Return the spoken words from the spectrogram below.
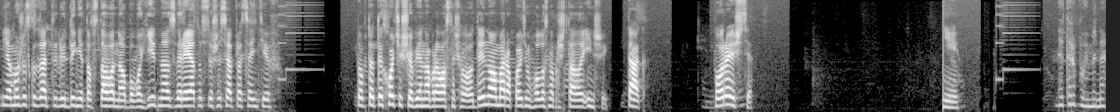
я можу сказати людині товста вона або вагітна з вероятністю 60%. Тобто ти хочеш, щоб я набрала спочатку один номер, а потім голосно прочитала інший. Так. Пораєшся? Ні. Не турбуй мене.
